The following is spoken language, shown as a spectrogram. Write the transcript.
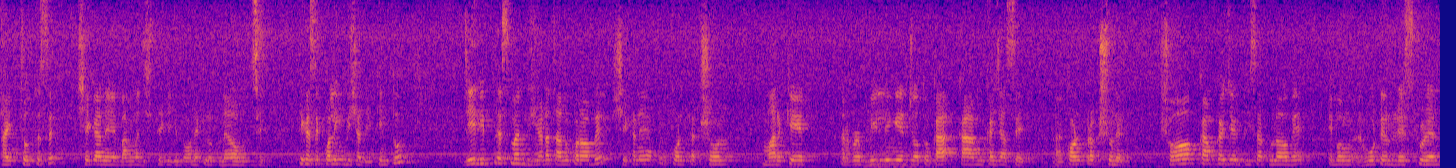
সাইট চলতেছে। সেখানে বাংলাদেশ থেকে কিন্তু অনেক লোক নেওয়া হচ্ছে। ঠিক আছে? কলিং ভিসা দিয়ে। কিন্তু যেই রিপ্লেসমেন্ট ভিসাটা চালু করা হবে, সেখানে আপনার কনস্ট্রাকশন মার্কেট তারপর বিল্ডিংয়ের যত কা- কাম কাজ আছে কনস্ট্রাকশনের সব কাম কাজের ভিসা খোলা হবে এবং হোটেল রেস্টুরেন্ট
